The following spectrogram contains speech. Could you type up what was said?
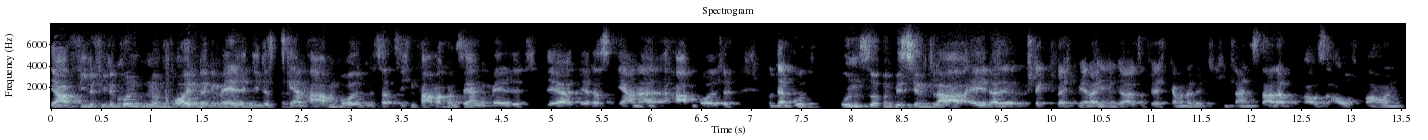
ja, viele, viele Kunden und Freunde gemeldet, die das gern haben wollten. Es hat sich ein Pharmakonzern gemeldet, der, der das gerne haben wollte. Und dann wurde uns so ein bisschen klar, ey, da steckt vielleicht mehr dahinter. Also vielleicht kann man da wirklich ein kleines Startup raus aufbauen,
